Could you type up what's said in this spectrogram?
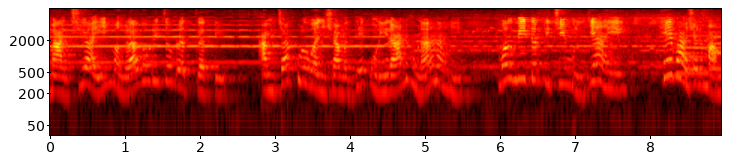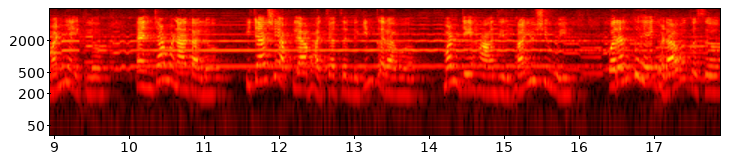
माझी आई मंगळागौरीचं व्रत करते. आमच्या कुळवंशामध्ये कोणी रान होणार नाही. मग मी तर तिची मुलगी आहे. हे भाषण मामांनी ऐकलं. त्यांच्या मनात आलं हिच्याशी आपल्या भाच्याचं लगीन करावं. म्हणजे हा दीर्घायुषी होईल. परंतु हे घडावं कसं?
